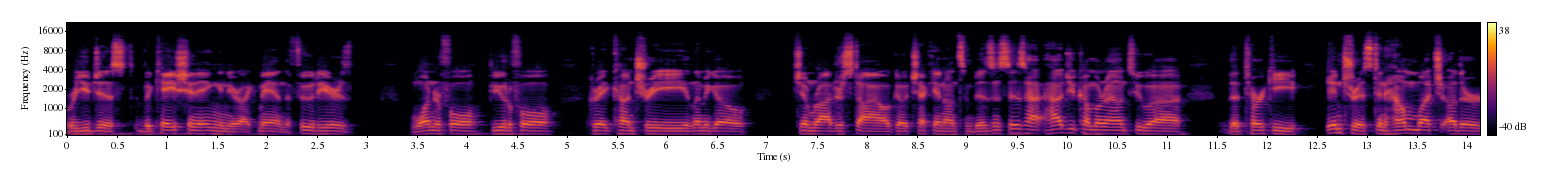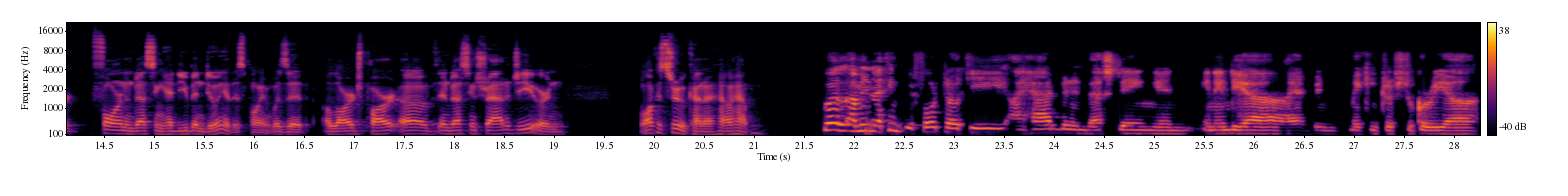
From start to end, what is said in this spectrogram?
Were you just vacationing and you're like, man, the food here is wonderful, beautiful, great country. Let me go Jim Rogers style, go check in on some businesses. How, how'd you come around to uh, the Turkey interest and how much other foreign investing had you been doing at this point? Was it a large part of the investing strategy or walk us through kind of how it happened? Well, I mean, I think before Turkey, I had been investing in, in India. I had been making trips to Korea.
